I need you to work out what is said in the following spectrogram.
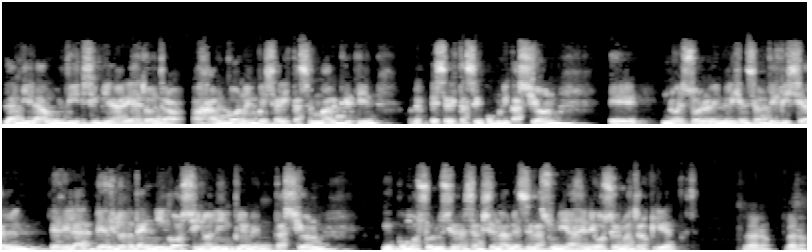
la mirada multidisciplinaria, esto de trabajar con especialistas en marketing, con especialistas en comunicación, eh, no es solo la inteligencia artificial desde, desde lo técnico, sino la implementación eh, como soluciones accionables en las unidades de negocio de nuestros clientes. Claro, claro.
